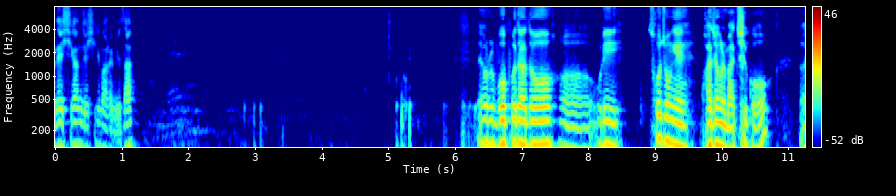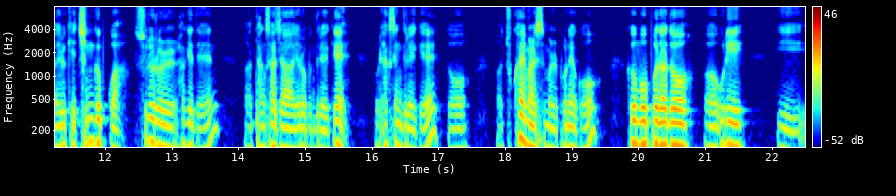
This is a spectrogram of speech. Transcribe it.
은혜 시간 되시기 바랍니다. 네, 오늘 무엇보다도 어, 우리 소종의 과정을 마치고 어, 이렇게 진급과 수료를 하게 된 어, 당사자 여러분들에게 우리 학생들에게 또 어, 축하의 말씀을 보내고 그 무엇보다도 어, 우리 이,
